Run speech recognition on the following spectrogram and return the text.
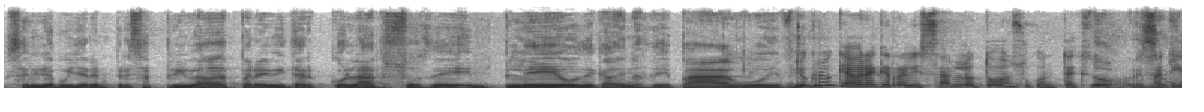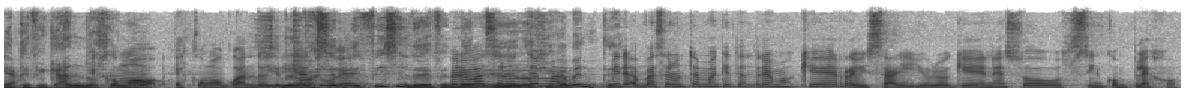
salir a apoyar a empresas privadas para evitar colapsos de empleo, de cadenas de pago. Yo creo que habrá que revisarlo todo en su contexto, no, justificándose. Es como, es como cuando sí, pero va a ser difícil de defender ideológicamente. mira, va a ser un tema que tendremos que revisar y yo creo que en eso sin complejo.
